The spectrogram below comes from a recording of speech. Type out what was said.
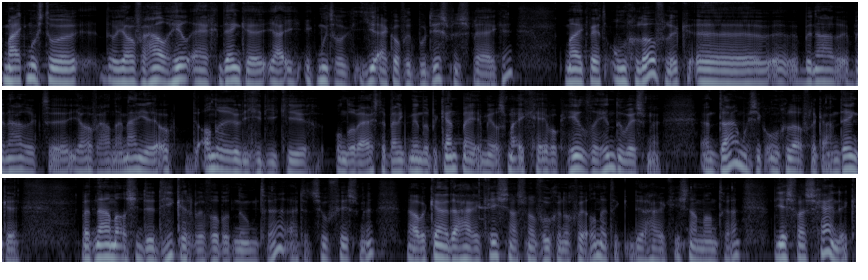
maar ik moest door, door jouw verhaal heel erg denken. Ja, ik, ik moet ook hier eigenlijk over het boeddhisme spreken. Maar ik werd ongelooflijk uh, benadrukt, uh, jouw verhaal naar mijn idee. Ook de andere religie die ik hier onderwijs, daar ben ik minder bekend mee inmiddels. Maar ik geef ook heel veel hindoeïsme. En daar moest ik ongelooflijk aan denken. Met name als je de Dhikr bijvoorbeeld noemt, hè, uit het Soefisme. Nou, we kennen de Hare Krishna's van vroeger nog wel, met de, de Hare Krishna mantra. Die is waarschijnlijk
